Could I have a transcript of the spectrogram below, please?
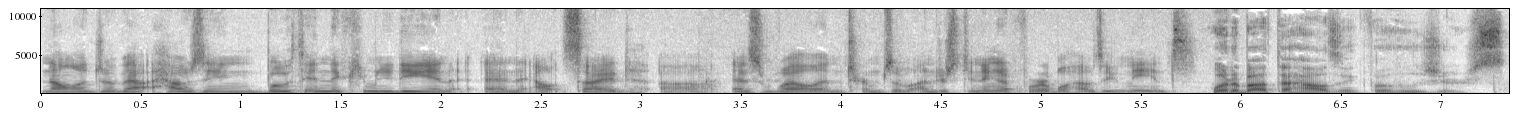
knowledge about housing, both in the community and, and outside uh, as well, in terms of understanding affordable housing needs. What about the housing for Hoosiers?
